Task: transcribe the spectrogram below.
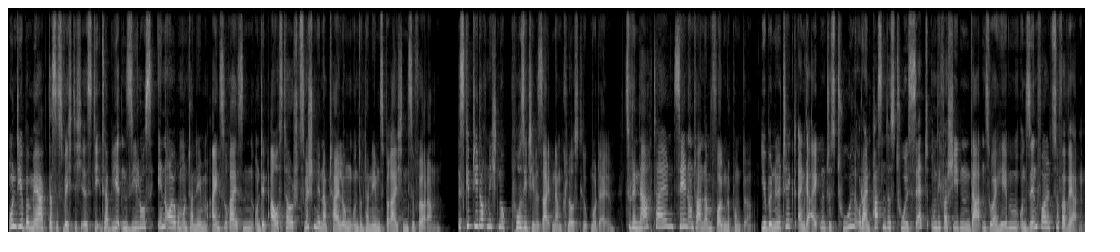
Und ihr bemerkt, dass es wichtig ist, die etablierten Silos in eurem Unternehmen einzureißen und den Austausch zwischen den Abteilungen und Unternehmensbereichen zu fördern. Es gibt jedoch nicht nur positive Seiten am Closed-Loop-Modell. Zu den Nachteilen zählen unter anderem folgende Punkte. Ihr benötigt ein geeignetes Tool oder ein passendes Toolset, um die verschiedenen Daten zu erheben und sinnvoll zu verwerten.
